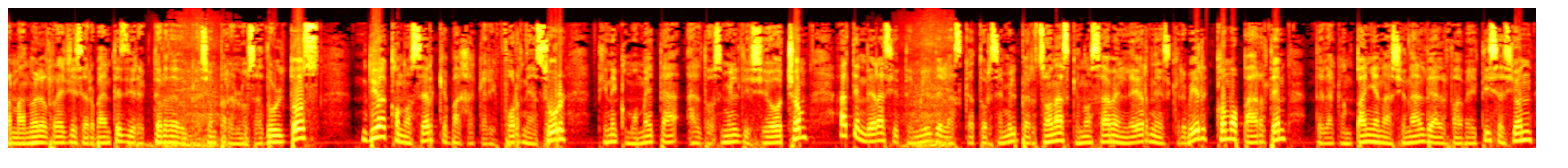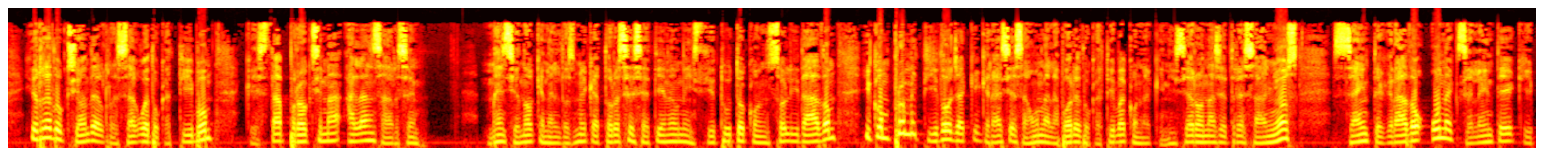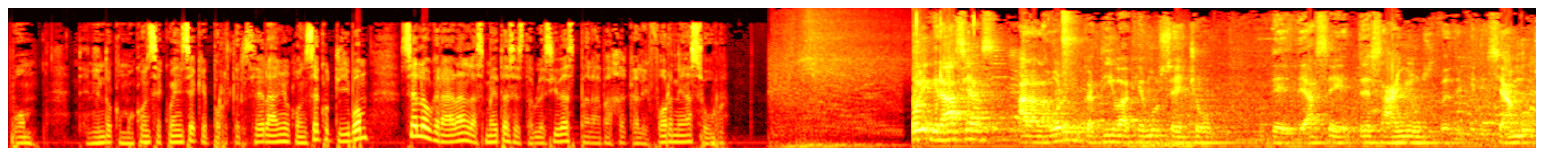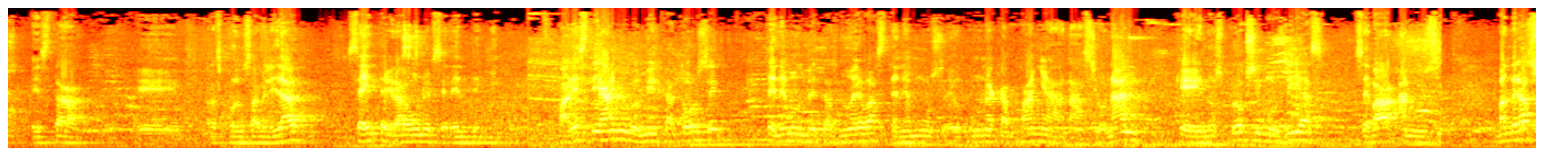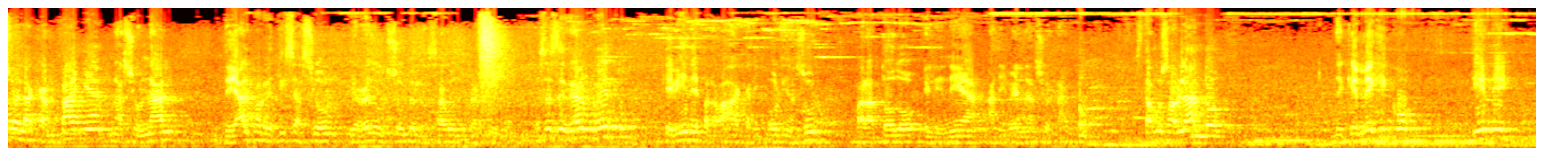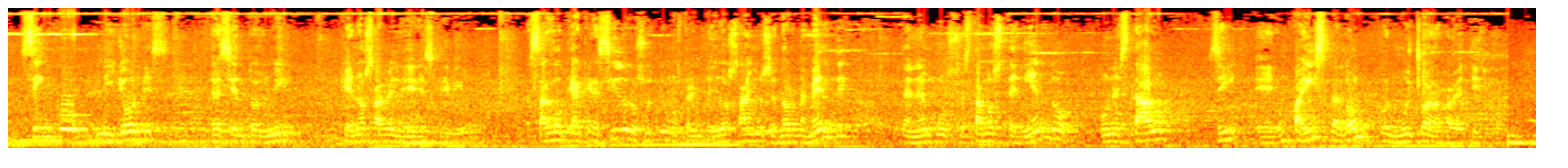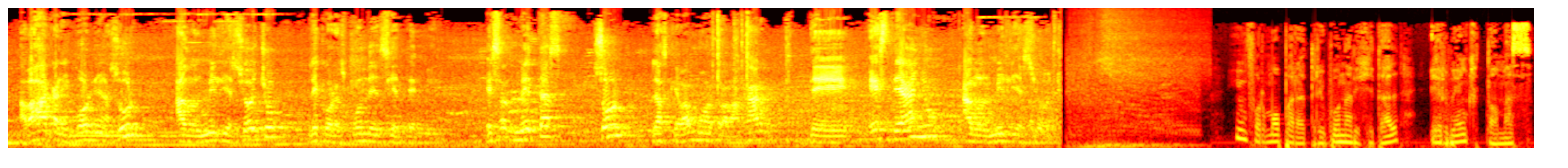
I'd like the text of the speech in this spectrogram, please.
Juan Manuel Reyes Cervantes, director de Educación para los Adultos, dio a conocer que Baja California Sur tiene como meta al 2018 atender a 7.000 de las 14.000 personas que no saben leer ni escribir como parte de la campaña nacional de alfabetización y reducción del rezago educativo que está próxima a lanzarse. Mencionó que en el 2014 se tiene un instituto consolidado y comprometido ya que gracias a una labor educativa con la que iniciaron hace tres años se ha integrado un excelente equipo, teniendo como consecuencia que por tercer año consecutivo se lograran las metas establecidas para Baja California Sur. Hoy gracias a la labor educativa que hemos hecho desde hace tres años, desde que iniciamos esta eh, responsabilidad, se ha integrado un excelente equipo. Para este año 2014 tenemos metas nuevas, tenemos eh, una campaña nacional que en los próximos días se va a anunciar. Banderazo de la campaña nacional de alfabetización y reducción del rezago educativo. Ese es el gran reto que viene para Baja California Sur, para todo el INEA a nivel nacional. Estamos hablando de que México tiene 5 millones 300 mil que no saben leer y escribir. Es algo que ha crecido en los últimos 32 años enormemente. Tenemos, estamos teniendo un estado, sí, eh, un país, perdón, con mucho analfabetismo. A Baja California Sur, a 2018, le corresponden 7 mil. Esas metas son las que vamos a trabajar de este año a 2018. Informó para Tribuna Digital Irving Thomas.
